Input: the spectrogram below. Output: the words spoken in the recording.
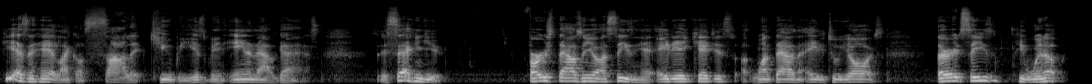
he hasn't had like a solid QB. It's been in and out guys. The second year, First thousand yard season, he had 88 catches, uh, 1,082 yards. Third season, he went up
